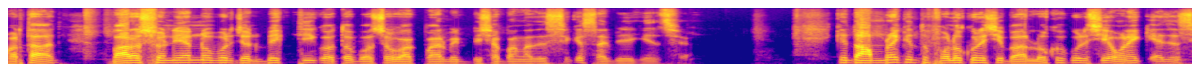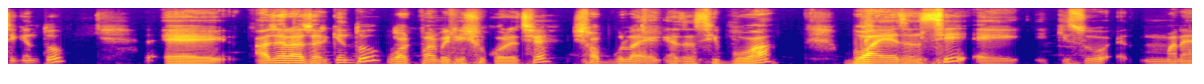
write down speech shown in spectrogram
অর্থাৎ বারোশো নিরানব্বই জন ব্যক্তিগত বছর ওয়ার্ক পারমিট ভিসা বাংলাদেশ থেকে সার্বিয়া গিয়েছে। কিন্তু আমরা কিন্তু ফলো করেছি বা লক্ষ্য করেছি অনেক এজেন্সি কিন্তু হাজার হাজার কিন্তু ওয়ার্ক পারমিট ইস্যু করেছে সবগুলো এজেন্সি বোয়া বোয়া এজেন্সি এই কিছু মানে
